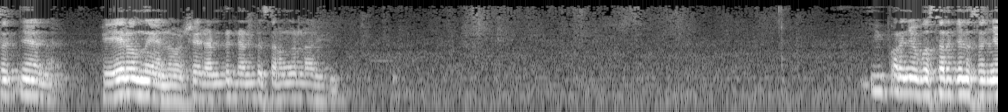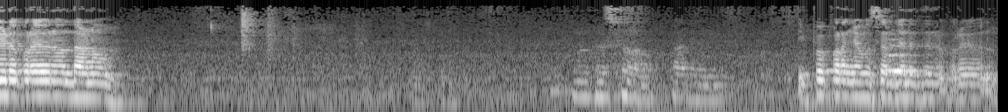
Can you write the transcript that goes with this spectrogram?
സജ്ഞ തന്നെ പേരൊന്നു തന്നെ പക്ഷെ രണ്ടും രണ്ട് സ്ഥലങ്ങളിലായിരിക്കും. ഈ പറഞ്ഞ ഉപസർജന സംജ്ഞയുടെ പ്രയോജനം എന്താണ്? ഇപ്പൊ പറഞ്ഞ ഉപസർജനത്തിന്റെ പ്രയോജനം.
